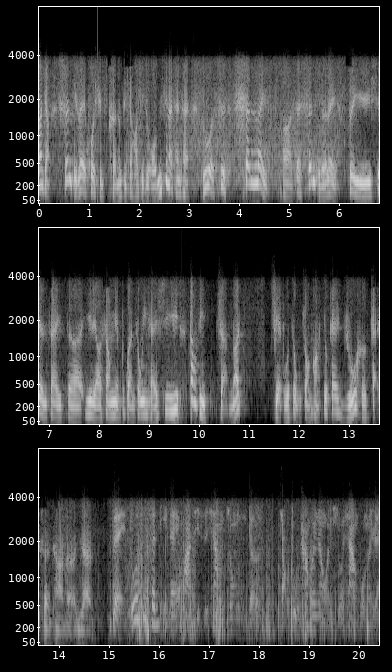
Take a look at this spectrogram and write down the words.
刚刚讲身体类或许可能比较好解决，我们先来谈谈，如果是身类啊、呃，在身体的类，对于现在的医疗上面，不管中医还是西医，到底怎么解读这种状况，又该如何改善它呢？宜安。对，如果是身体类的话，其实像中医的角度，他会认为说，像我们人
